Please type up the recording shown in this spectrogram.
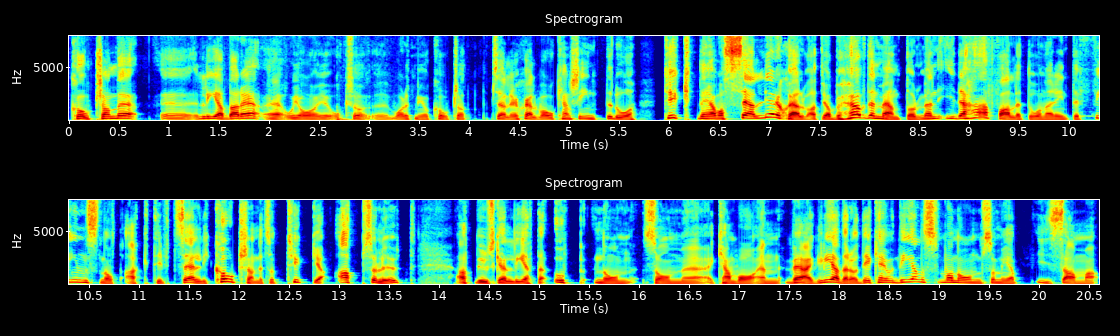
coachande eh, ledare eh, och jag har ju också eh, varit med och coachat säljare själva och kanske inte då tyckt när jag var säljare själv att jag behövde en mentor, men i det här fallet då när det inte finns något aktivt säljcoachande så tycker jag absolut att du ska leta upp någon som eh, kan vara en vägledare. Och det kan ju dels vara någon som är i samma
